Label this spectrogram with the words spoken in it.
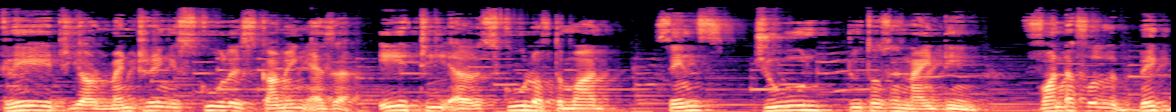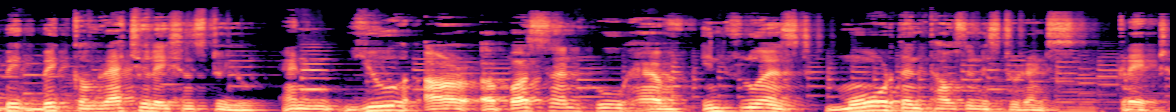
Great, your mentoring school is coming as a ATL School of the Month since June 2019. Wonderful, big, big, big congratulations to you. And you are a person who have influenced more than 1000 students. Great.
